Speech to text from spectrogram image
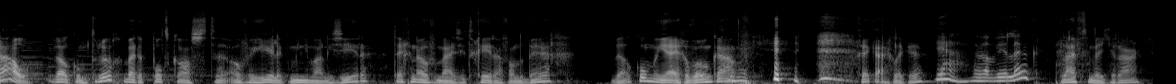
Nou, welkom terug bij de podcast eh, over heerlijk minimaliseren. Tegenover mij zit Gera van den Berg. Welkom in je eigen woonkamer. Gek eigenlijk, hè? Ja, wel weer leuk. Blijft een beetje raar.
